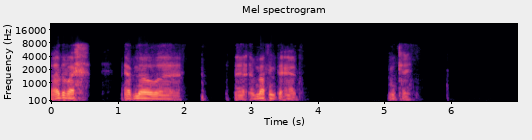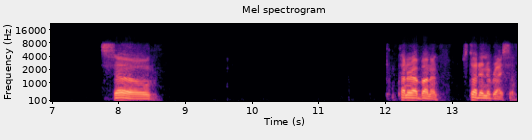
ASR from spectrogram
Otherwise, I have no, uh, I have nothing to add. Okay. So, Tanarabanan, start in a brisa.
